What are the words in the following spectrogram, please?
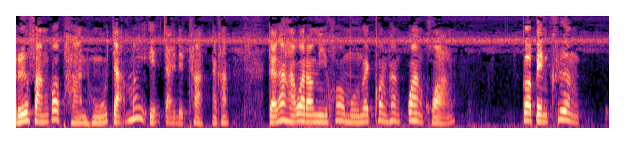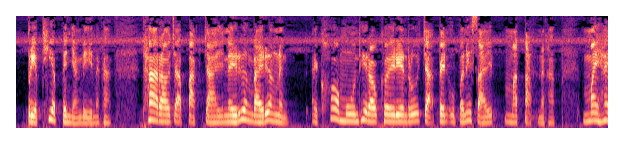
หรือฟังก็ผ่านหูจะไม่เอะใจเด็ดขาดนะครับ แต่ถ้าหากว่าเรามีข้อมูลไว้ค่อนข้างกว้างขวาง ก็เป็นเครื่องเปรียบเทียบเป็นอย่างดีนะครับ ถ้าเราจะปักใจในเรื่องใดเรื่องหนึ่งไอ้ข้อมูลที่เราเคยเรียนรู้จะเป็นอุปนิสัยมาตัดนะครับ ไม่ให้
